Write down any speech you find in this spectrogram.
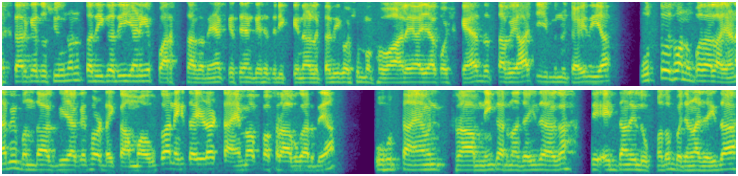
ਇਸ ਕਰਕੇ ਤੁਸੀਂ ਉਹਨਾਂ ਨੂੰ ਕਦੀ ਕਦੀ ਯਾਨੀ ਕਿ ਪਰਖ ਸਕਦੇ ਆ, ਕਿਸੇ ਨਾ ਕਿਸੇ ਤਰੀਕੇ ਨਾਲ ਕਦੀ ਕੁਝ ਮੁਖਵਾ ਲਿਆ ਜਾਂ ਕੁਝ ਕਹਿ ਦਿੱਤਾ ਵੀ ਆਹ ਚੀਜ਼ ਮੈਨੂੰ ਚਾਹੀਦੀ ਆ ਉੱਤੋਂ ਤੁਹਾਨੂੰ ਪਤਾ ਲੱਗ ਜਾਣਾ ਵੀ ਬੰਦਾ ਅੱਗੇ ਆ ਕੇ ਤੁਹਾਡੇ ਕੰਮ ਆਊਗਾ, ਨਹੀਂ ਤਾਂ ਜਿਹੜਾ ਟਾਈਮ ਆਪਾਂ ਖਰਾਬ ਕਰਦੇ ਆ ਉਹ ਟਾਈਮ ਖਰਾਬ ਨਹੀਂ ਕਰਨਾ ਚਾਹੀਦਾ ਹੈਗਾ ਤੇ ਇਦਾਂ ਦੇ ਲੋਕਾਂ ਤੋਂ ਬਚਣਾ ਚਾਹੀਦਾ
